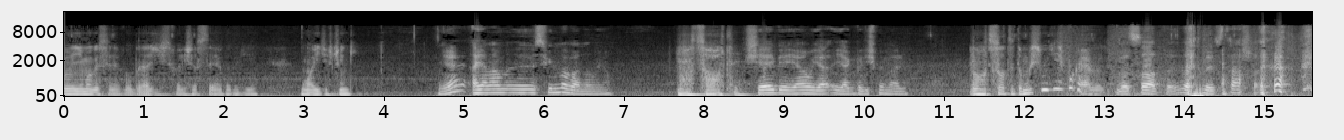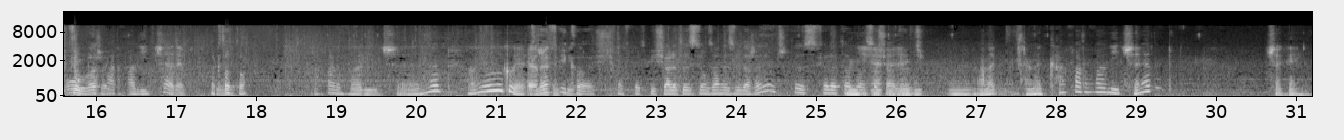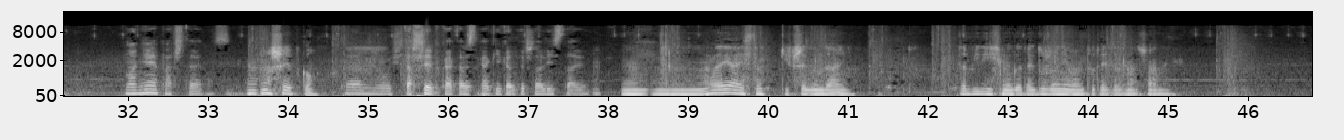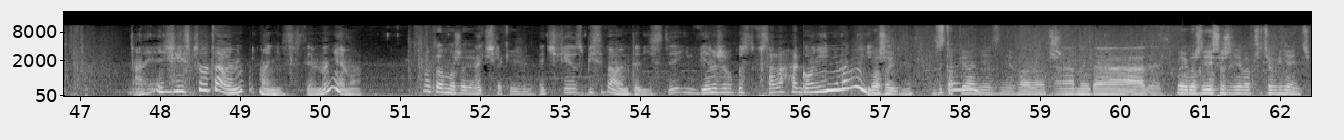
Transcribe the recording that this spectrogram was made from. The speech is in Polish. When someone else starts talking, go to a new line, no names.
ogóle nie mogę sobie wyobrazić swojej siostry jako takiej małej dziewczynki.
Nie? A ja mam y, sfilmowaną ją.
No co ty?
Siebie, ją, ja, jak byliśmy mali.
No co ty? To musisz mi kiedyś pokazać.
No co ty? To jest straszne. Ty uważaj.
Farwali czerep.
A kto to?
Farwali czerep? Ale ja nie kojarzę.
Krew i
takiego.
kość mam w podpisie, ale to jest związane z wydarzeniem, czy to jest fioletowa
Nie.
sosianieć?
Mm, Ale, ale kafarwali czerep? Czekaj.
No nie patrz teraz.
No szybko.
Ten musi. Ta szybka, to jest taka gigantyczna lista.
Mm, ale ja jestem taki w przeglądaniu. Zabiliśmy go, tak dużo nie mam tutaj zaznaczonych. Ale ja dzisiaj sprawdzałem, nie ma nic w tym, no nie ma.
No to może jakiś
Leci.
taki inny.
Ja dzisiaj rozpisywałem te listy i wiem, że po prostu w salach agonii nie ma nic.
Może
nie?
Wytapianie, zniewalacz.
Damy radę.
Najważniejsze, że nie ma przyciągnięcia.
